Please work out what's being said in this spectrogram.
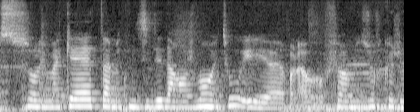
sur les maquettes, à mettre mes idées d'arrangement et tout. Et euh, voilà, au fur et à mesure que je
